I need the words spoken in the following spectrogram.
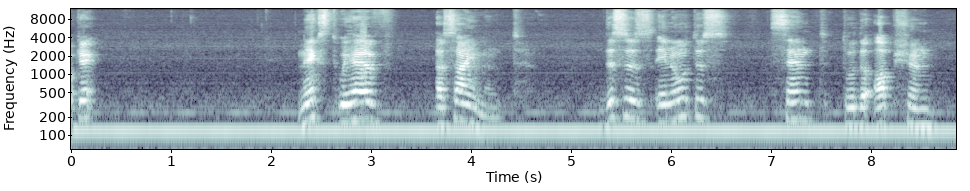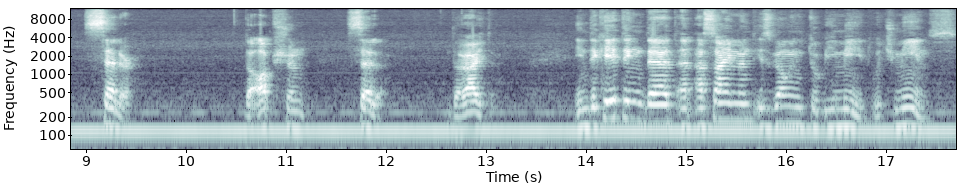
Okay. Next we have assignment. This is a notice sent to the option seller. The option seller, the writer indicating that an assignment is going to be made, which means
